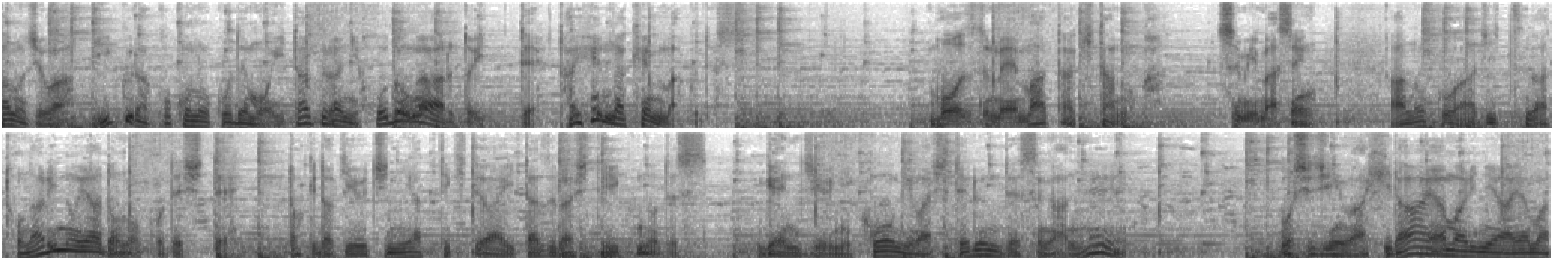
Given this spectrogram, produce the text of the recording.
彼女はいくらここの子でもいたずらに程があると言って大変な剣幕です。坊主めまた来たのか。すみません。あの子は実は隣の宿の子でして時々うちにやってきてはいたずらしていくのです。厳重に抗議はしてるんですがね。ご主人は平誤りに謝っ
